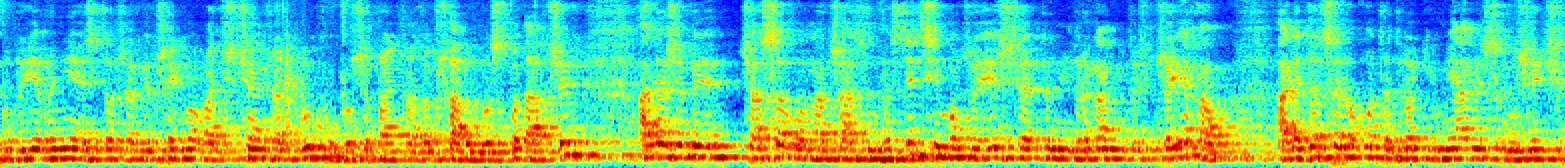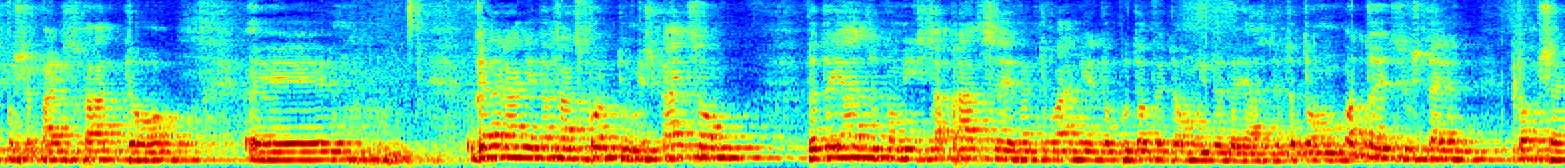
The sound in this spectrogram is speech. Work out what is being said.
budujemy, nie jest to, żeby przejmować ciężar ruchu, proszę Państwa, z obszarów gospodarczych, ale żeby czasowo, na czas inwestycji, może jeszcze tymi drogami ktoś przejechał, ale docelowo te drogi miały służyć, proszę Państwa, do y, generalnie do transportu mieszkańcom, do dojazdu do miejsca pracy, ewentualnie do budowy domu i do dojazdu do domu. Oto jest już teren dobrze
